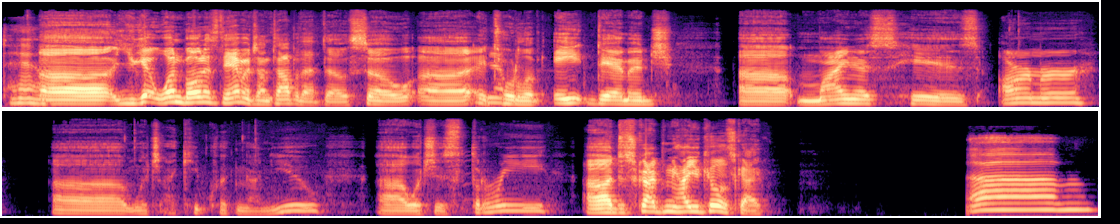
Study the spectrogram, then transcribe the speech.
Damn. Uh, you get one bonus damage on top of that, though. So uh, a Yeah. total of eight damage uh, minus his armor, uh, which I keep clicking on you, uh, which is three. Uh, describe to me how you kill this guy. um,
